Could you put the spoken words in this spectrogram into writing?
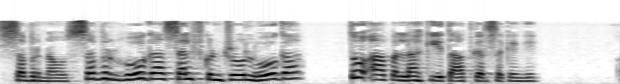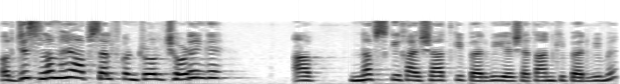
صبر نہ ہو۔ صبر ہوگا سیلف کنٹرول ہوگا، تو آپ اللہ کی اطاعت کر سکیں گے۔ اور جس لمحے آپ سیلف کنٹرول چھوڑیں گے، آپ نفس کی خواہشات کی پیروی یا شیطان کی پیروی میں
